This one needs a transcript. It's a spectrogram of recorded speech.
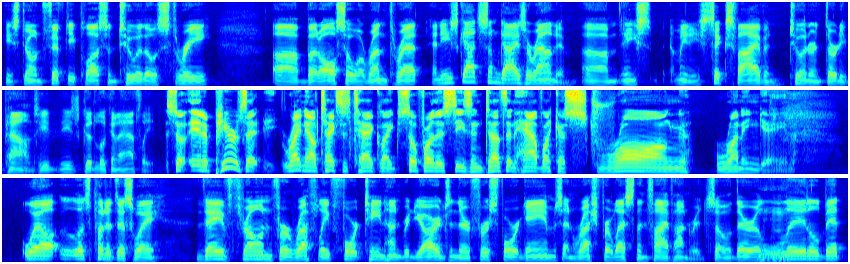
He's thrown 50 plus in two of those three, uh, but also a run threat, and he's got some guys around him. Um, he's I mean he's 6'5 and 230 pounds. He, he's a good looking athlete. So it appears that right now Texas Tech, like so far this season, doesn't have like a strong running game. Well, let's put it this way. They've thrown for roughly 1,400 yards in their first four games and rushed for less than 500. So they're a mm-hmm. little bit,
